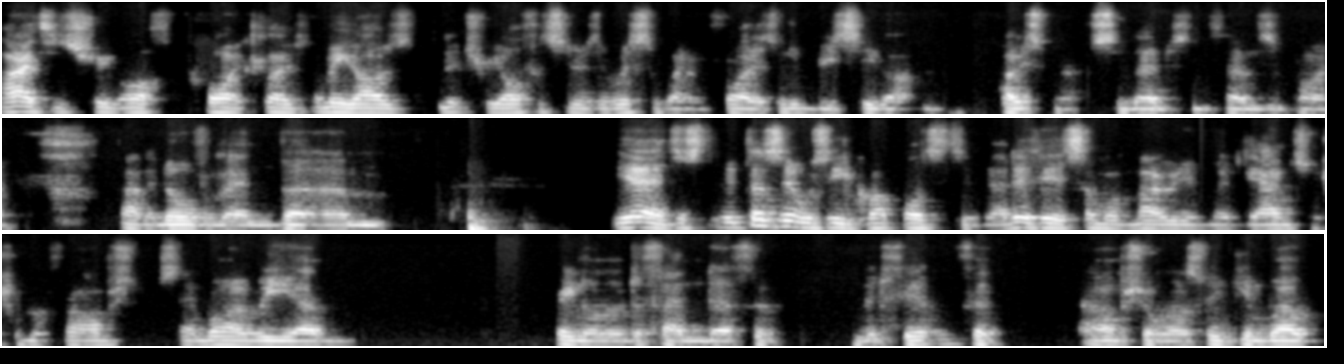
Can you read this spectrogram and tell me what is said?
I had to shoot off quite close. I mean, I was literally off as soon as the whistle went on Friday, so I didn't really see like post match celebs in terms of my, like the Northern end. But, um, yeah, just it does all seem quite positive. I did hear someone moaning with the answer coming from Armstrong saying, why are we um, bring on a defender for midfield for Armstrong, I was thinking, well,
